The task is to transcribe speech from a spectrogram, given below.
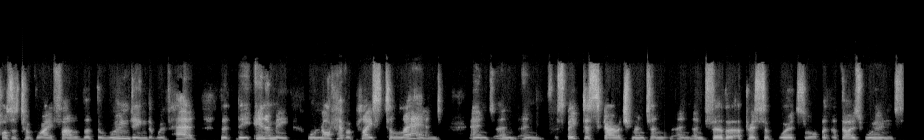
positive way, Father, that the wounding that we've had, that the enemy will not have a place to land and and and speak discouragement and, and, and further oppressive words, Lord, but that those wounds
